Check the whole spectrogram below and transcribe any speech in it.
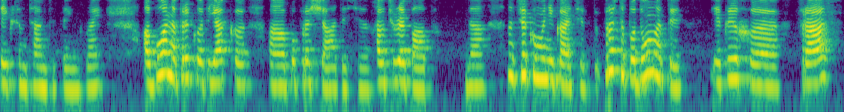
Take some time to think, right? Або, наприклад, як попрощатися, how to wrap up. Да? Ну, Це комунікація. Просто подумати, яких фраз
